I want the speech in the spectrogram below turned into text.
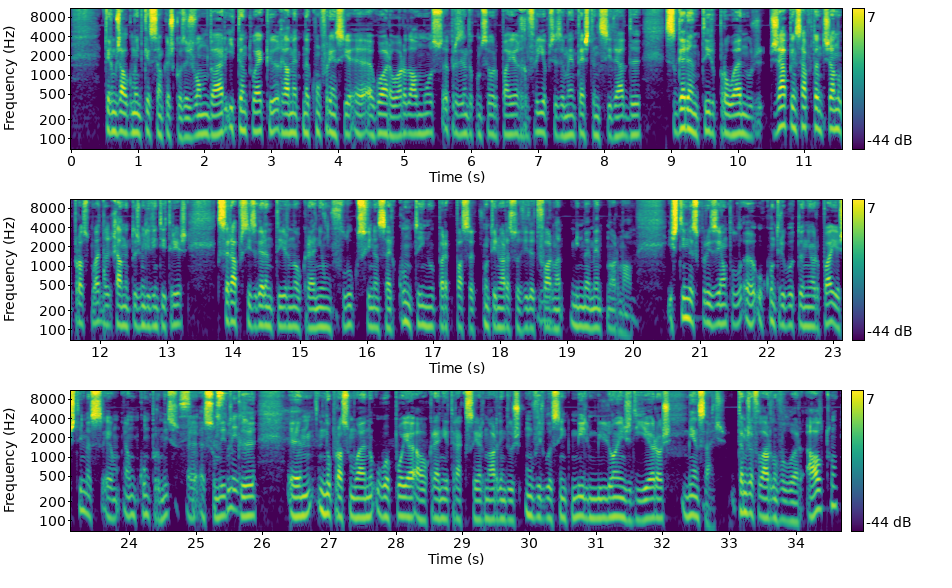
termos alguma indicação que as coisas vão mudar e tanto é que realmente na conferência eh, agora, a hora do almoço, a Presidente da Comissão Europeia referia precisamente esta necessidade de se garantir para o ano, já a pensar, portanto, já no próximo ano, realmente 2023, que será preciso garantir na Ucrânia um fluxo financeiro contínuo para que possa continuar a sua vida de forma minimamente normal. Estima-se, por exemplo, uh, o contributo da União Europeia, estima-se, é, um, é um compromisso Sim, uh, assumido, assumido, que um, no próximo ano o apoio à Ucrânia terá que ser na ordem dos 1,5 mil milhões de euros mensais. Estamos a falar de um valor alto, uh,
